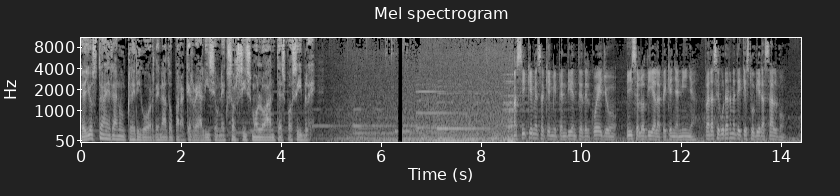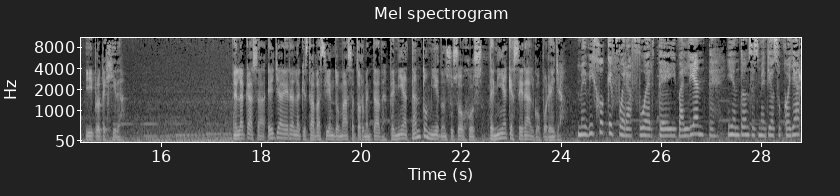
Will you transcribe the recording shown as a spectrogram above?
Ellos traerán un clérigo ordenado para que realice un exorcismo lo antes posible. Así que me saqué mi pendiente del cuello y se lo di a la pequeña niña para asegurarme de que estuviera a salvo y protegida. En la casa, ella era la que estaba siendo más atormentada. Tenía tanto miedo en sus ojos, tenía que hacer algo por ella. Me dijo que fuera fuerte y valiente y entonces me dio su collar.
